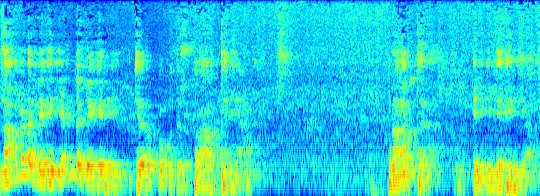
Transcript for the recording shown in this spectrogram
നമ്മുടെ ലഹരി എന്റെ ലഹരി ചെറുപ്പം മുതൽ പ്രാർത്ഥനയാണ്. പ്രാർത്ഥന എനിക്ക് ലഹരിയാണ്.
